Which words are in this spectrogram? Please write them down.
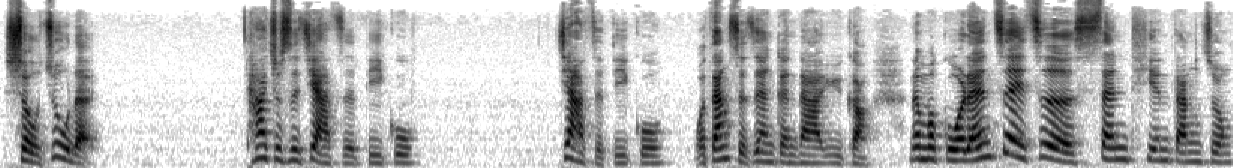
守住了，它就是价值低估，价值低估。我当时这样跟大家预告。那么果然在这三天当中，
